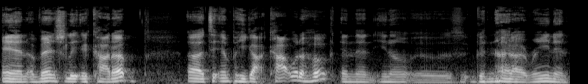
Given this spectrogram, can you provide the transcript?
And eventually it caught up uh, to Impa. He got caught with a hook, and then you know it was good night Irene, and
